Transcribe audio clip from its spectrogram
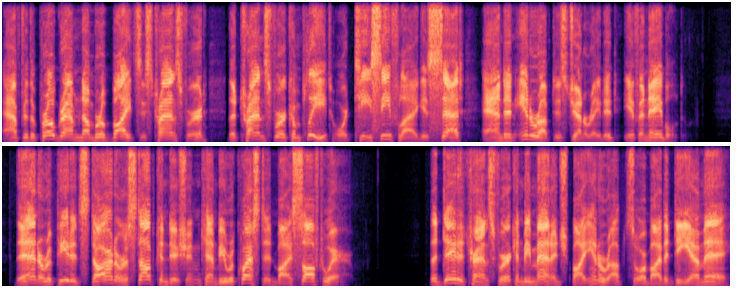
After the programmed number of bytes is transferred, the transfer complete or TC flag is set and an interrupt is generated if enabled. Then a repeated start or stop condition can be requested by software. The data transfer can be managed by interrupts or by the DMA.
